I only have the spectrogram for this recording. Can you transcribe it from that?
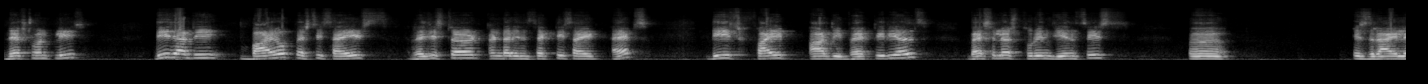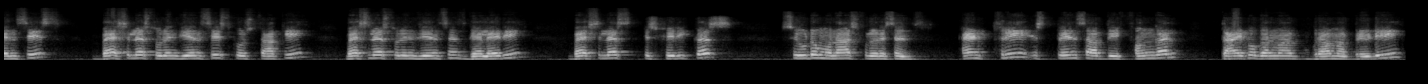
Next one, please. These are the biopesticides registered under Insecticide Acts. These five are the bacterials, Bacillus thuringiensis, uh, israelensis, Bacillus thuringiensis kurstaki, Bacillus thuringiensis galleri, Bacillus sphaericus, Pseudomonas fluorescens, and three strains of the fungal Trichoderma bredi,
